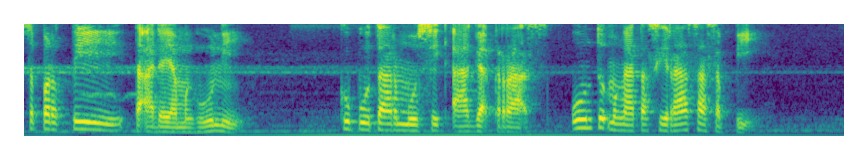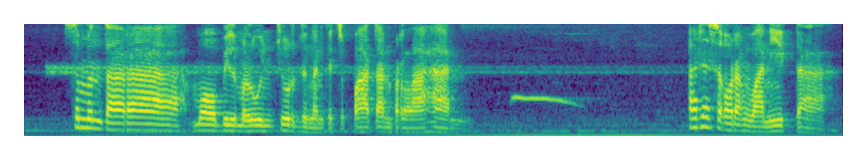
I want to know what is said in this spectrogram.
seperti tak ada yang menghuni. Kuputar musik agak keras untuk mengatasi rasa sepi. Sementara mobil meluncur dengan kecepatan perlahan. Ada seorang wanita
